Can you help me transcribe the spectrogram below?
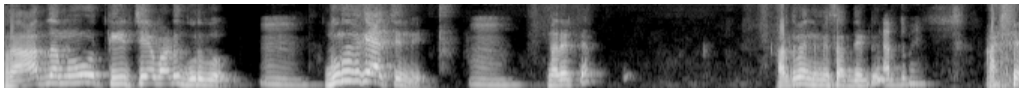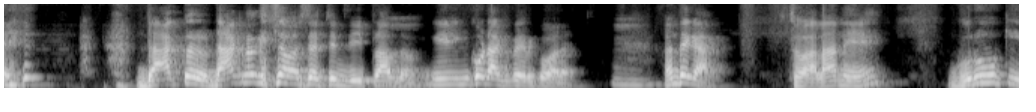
ప్రాబ్లము తీర్చేవాడు గురువు. గురువుకే వచ్చింది. మరి అర్థమైంది మీ సబ్జెక్టు? అర్థమైంది. అంటే డాక్టర్ డాక్టర్కి సమస్య వచ్చింది ఈ ప్రాబ్లం. ఇంకో డాక్టర్ ఎదుర్కోవాలి అంతేగా? సో అలానే గురువుకి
